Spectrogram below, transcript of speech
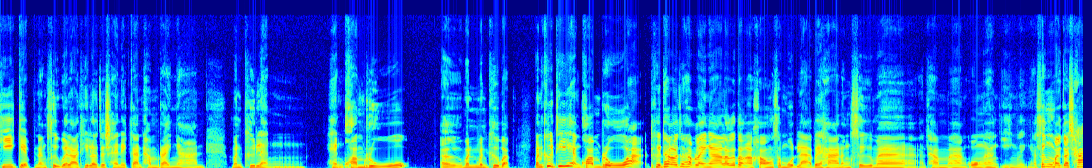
ที่เก็บหนังสือเวลาที่เราจะใช้ในการทำรายงาน มันคือแหล่งแห่งความรู้ เออ มันมันคือแบบ มันคือที่แห่งความรู้อะ คือถ้าเราจะทำรายงานเราก็ต้องเอาเข้าห้องสมุดแล้วไปหาหนังสือมาอะทำอ่างองอ่างอิงอะไรเงี้ย ซึ่งมันก็ใช่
